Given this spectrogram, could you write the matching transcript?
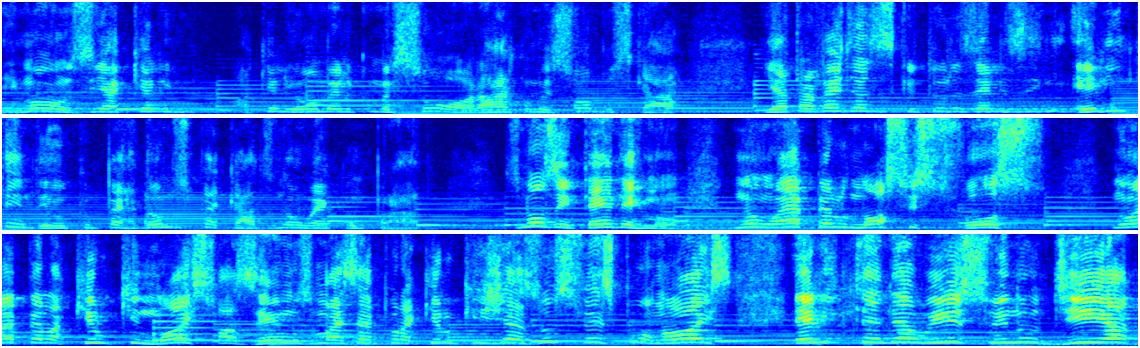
Irmãos, e aquele, aquele homem ele começou a orar, começou a buscar. E através das escrituras ele, ele entendeu que o perdão dos pecados não é comprado. Os irmãos entendem, irmão? Não é pelo nosso esforço, não é pelo aquilo que nós fazemos, mas é por aquilo que Jesus fez por nós. Ele entendeu isso e no dia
